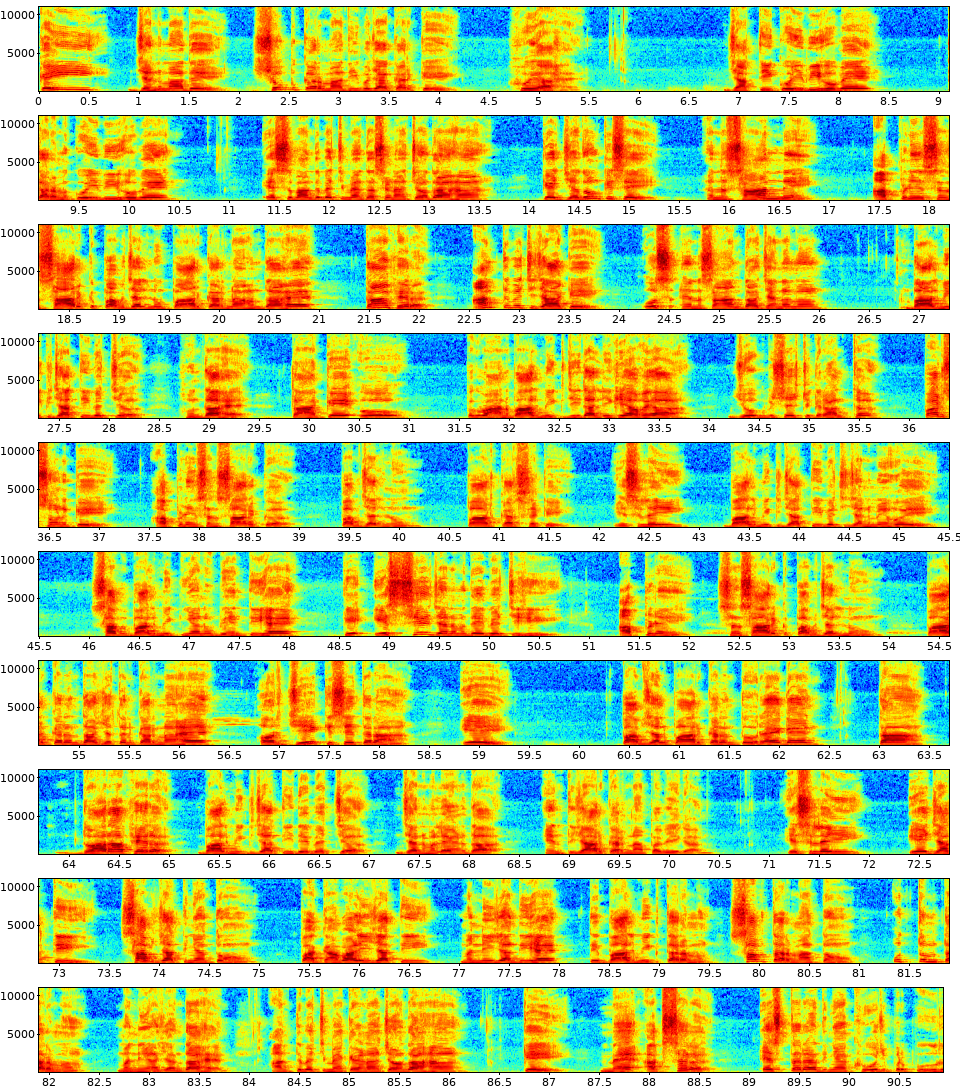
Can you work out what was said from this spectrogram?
ਕਈ ਜਨਮਾਂ ਦੇ ਸ਼ੁਭ ਕਰਮਾਂ ਦੀ ਵਜ੍ਹਾ ਕਰਕੇ ਹੋਇਆ ਹੈ। ਜਾਤੀ ਕੋਈ ਵੀ ਹੋਵੇ, ਧਰਮ ਕੋਈ ਵੀ ਹੋਵੇ, ਇਸ ਸੰਬੰਧ ਵਿੱਚ ਮੈਂ ਦੱਸਣਾ ਚਾਹੁੰਦਾ ਹਾਂ ਕਿ ਜਦੋਂ ਕਿਸੇ ਇਨਸਾਨ ਨੇ ਆਪਣੇ ਸੰਸਾਰਿਕ ਭਵਜਲ ਨੂੰ ਪਾਰ ਕਰਨਾ ਹੁੰਦਾ ਹੈ, ਤਾਂ ਫਿਰ ਅੰਤ ਵਿੱਚ ਜਾ ਕੇ ਉਸ ਇਨਸਾਨ ਦਾ ਜਨਮ ਬਾਲਮੀਕ ਜਾਤੀ ਵਿੱਚ ਹੁੰਦਾ ਹੈ, ਤਾਂ ਕਿ ਉਹ ਭਗਵਾਨ ਵਾਲਮੀਕ ਜੀ ਦਾ ਲਿਖਿਆ ਹੋਇਆ ਯੋਗ ਵਿਸ਼ਿਸ਼ਟ ਗ੍ਰੰਥ ਪੜ੍ਹ ਸੁਣ ਕੇ ਆਪਣੇ ਸੰਸਾਰਿਕ ਭਵਜਲ ਨੂੰ ਪਾਰ ਕਰ ਸਕੇ। ਇਸ ਲਈ ਬਾਲਮੀਕ ਜਾਤੀ ਵਿੱਚ ਜਨਮੇ ਹੋਏ ਸਭ ਵਾਲਮੀਕੀਆਂ ਨੂੰ ਬੇਨਤੀ ਹੈ ਕਿ ਇਸੇ ਜਨਮ ਦੇ ਵਿੱਚ ਹੀ ਆਪਣੇ ਸੰਸਾਰਿਕ ਭਵਜਲ ਨੂੰ ਪਾਰ ਕਰਨ ਦਾ ਯਤਨ ਕਰਨਾ ਹੈ ਔਰ ਜੇ ਕਿਸੇ ਤਰ੍ਹਾਂ ਇਹ ਭਵਜਲ ਪਾਰ ਕਰਨ ਤੋਂ ਰਹਿ ਗਏ ਤਾਂ ਦੁਆਰਾ ਫਿਰ ਵਾਲਮੀਕ ਜਾਤੀ ਦੇ ਵਿੱਚ ਜਨਮ ਲੈਣ ਦਾ ਇੰਤਜ਼ਾਰ ਕਰਨਾ ਪਵੇਗਾ। ਇਸ ਲਈ ਇਹ ਜਾਤੀ ਸਭ ਜਾਤੀਆਂ ਤੋਂ ਭਾਗਾਂ ਵਾਲੀ ਜਾਤੀ ਮੰਨੀ ਜਾਂਦੀ ਹੈ ਤੇ ਬਾਲਮੀਕ ਧਰਮ ਸਭ ਧਰਮਾਂ ਤੋਂ ਉੱਤਮ ਧਰਮ ਮੰਨਿਆ ਜਾਂਦਾ ਹੈ। ਅੰਤ ਵਿੱਚ ਮੈਂ ਕਹਿਣਾ ਚਾਹੁੰਦਾ ਹਾਂ ਕਿ ਮੈਂ ਅਕਸਰ ਇਸ ਤਰ੍ਹਾਂ ਦੀਆਂ ਖੋਜ ਭਰਪੂਰ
